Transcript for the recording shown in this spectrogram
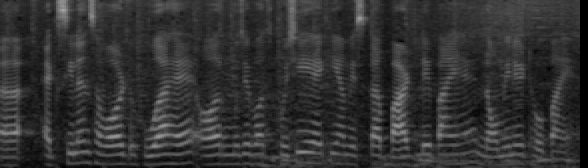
एक्सीलेंस अवार्ड हुआ है और मुझे बहुत खुशी है कि हम इसका पार्ट ले पाए हैं नॉमिनेट हो पाए हैं।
